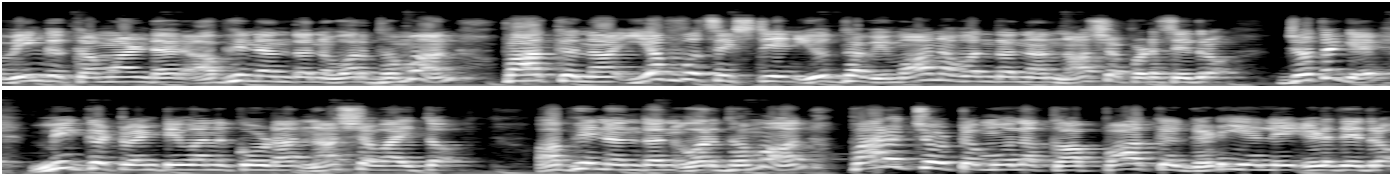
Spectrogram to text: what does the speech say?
ವಿಂಗ್ ಕಮಾಂಡರ್ ಅಭಿನಂದನ್ ವರ್ಧಮಾನ್ ಪಾಕ್ನ ಎಫ್ ಸಿಕ್ಸ್ಟೀನ್ ಯುದ್ಧ ವಿಮಾನವೊಂದನ್ನ ನಾಶಪಡಿಸಿದ್ರು. ಜೊತೆಗೆ ಮಿಗ್ ಟ್ವೆಂಟಿ ಒನ್ ಕೂಡ ನಾಶವಾಯಿತು. ಅಭಿನಂದನ್ ವರ್ಧಮಾನ್ ಪ್ಯಾರಾಚೂಟ್ ಮೂಲಕ ಪಾಕ್ ಗಡಿಯಲ್ಲಿ ಇಳಿದಿದ್ರು.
